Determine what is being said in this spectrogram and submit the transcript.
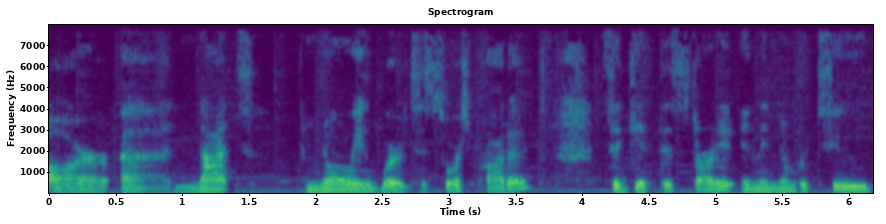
are uh, not knowing where to source product to get this started. And then number two,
